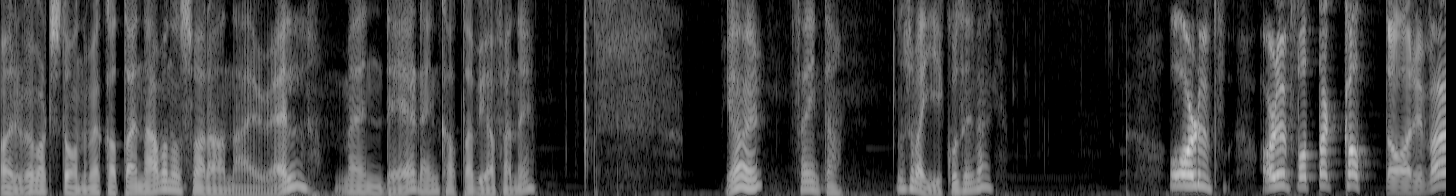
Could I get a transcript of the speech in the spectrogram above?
Arve ble stående med katta i neven og svara nei vel, men det er den katta vi har funnet. Ja vel, sa jenta. Og så bare gikk hun sin vei. Har du, har du fått deg kattearve?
